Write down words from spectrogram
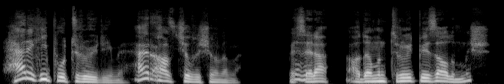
her hipotiroidi mi? Her az çalışanı mı? Mesela adamın tiroid bezi alınmış.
